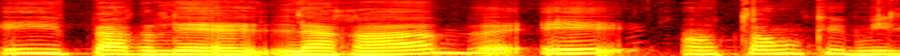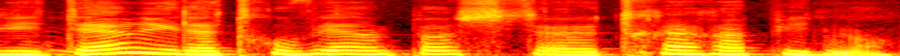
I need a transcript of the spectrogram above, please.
et il parlait l'arabe, et en tant que militaire, il a trouvé un poste euh, très rapidement.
